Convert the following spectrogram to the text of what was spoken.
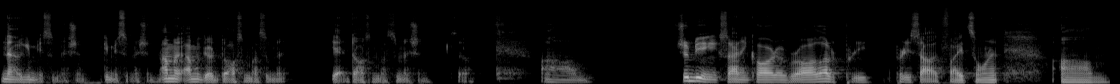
no, give me a submission. Give me submission. I'm gonna, I'm gonna go Dawson by submit. Yeah, Dawson by submission. So um should be an exciting card overall. A lot of pretty pretty solid fights on it. Um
